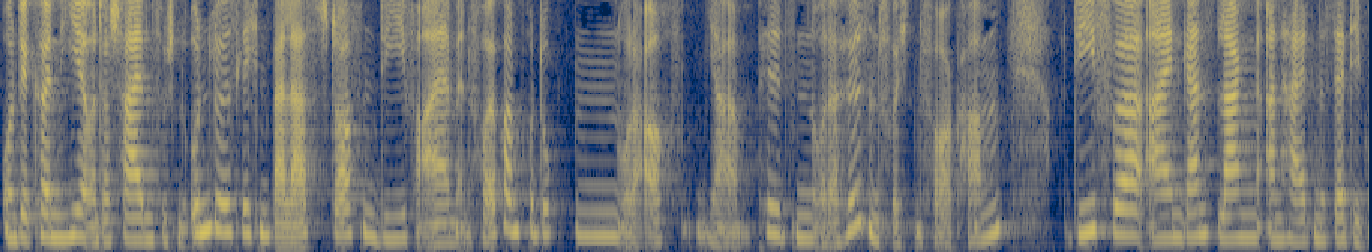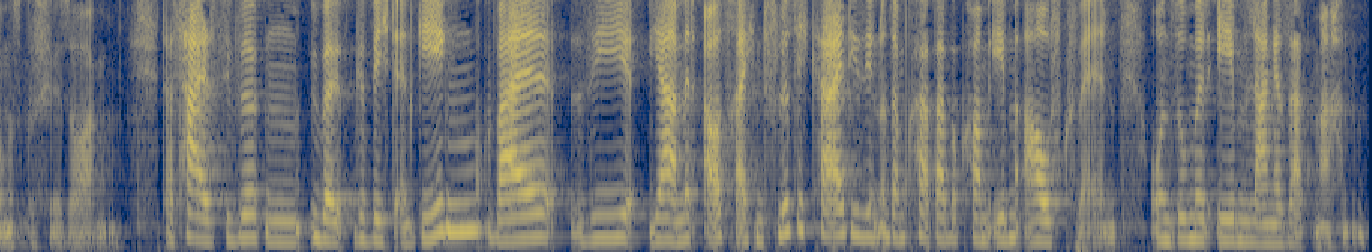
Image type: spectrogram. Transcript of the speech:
Und wir können hier unterscheiden zwischen unlöslichen Ballaststoffen, die vor allem in Vollkornprodukten oder auch ja, Pilzen oder Hülsenfrüchten vorkommen, die für ein ganz lang anhaltendes Sättigungsgefühl sorgen. Das heißt, sie wirken Übergewicht entgegen, weil sie ja mit ausreichend Flüssigkeit, die sie in unserem Körper bekommen, eben aufquellen und somit eben lange satt machen.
